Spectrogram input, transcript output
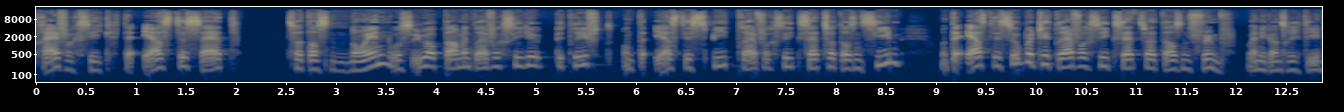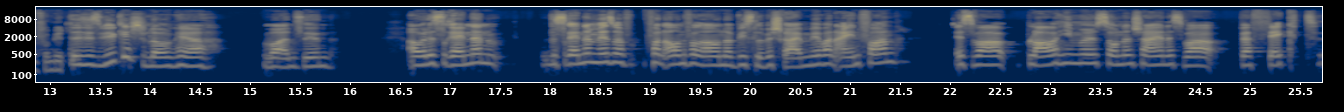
Dreifach Sieg, der erste seit 2009, was überhaupt Damen-Dreifachsiege betrifft und der erste Speed-Dreifachsieg seit 2007 und der erste Super-G-Dreifachsieg seit 2005, wenn ich ganz richtig informiert bin. Das ist wirklich schon lang her. Wahnsinn. Aber das Rennen, das Rennen müssen wir von Anfang an ein bisschen beschreiben. Wir waren einfahren. Es war blauer Himmel, Sonnenschein. Es war perfekt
